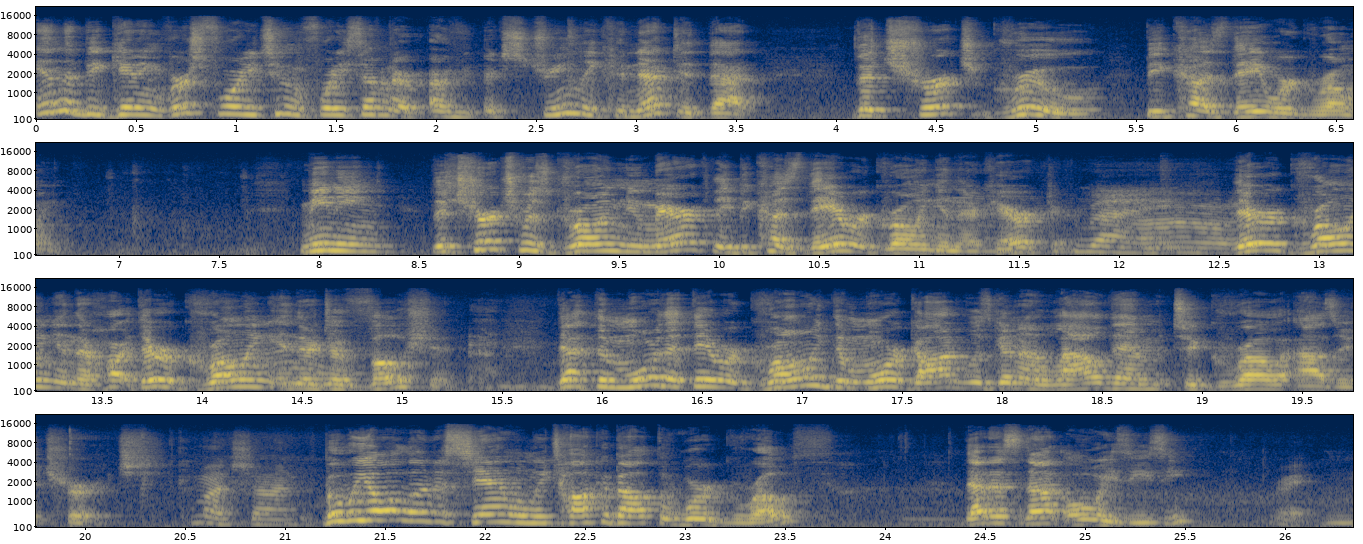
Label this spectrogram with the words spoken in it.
in the beginning, verse 42 and 47 are, are extremely connected that the church grew because they were growing. Meaning, the church was growing numerically because they were growing in their character. Right. Oh. They were growing in their heart. They were growing in their devotion. That the more that they were growing, the more God was going to allow them to grow as a church. Come on, Sean. But we all understand when we talk about the word growth, that it's not always easy. Right. Mm-hmm.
